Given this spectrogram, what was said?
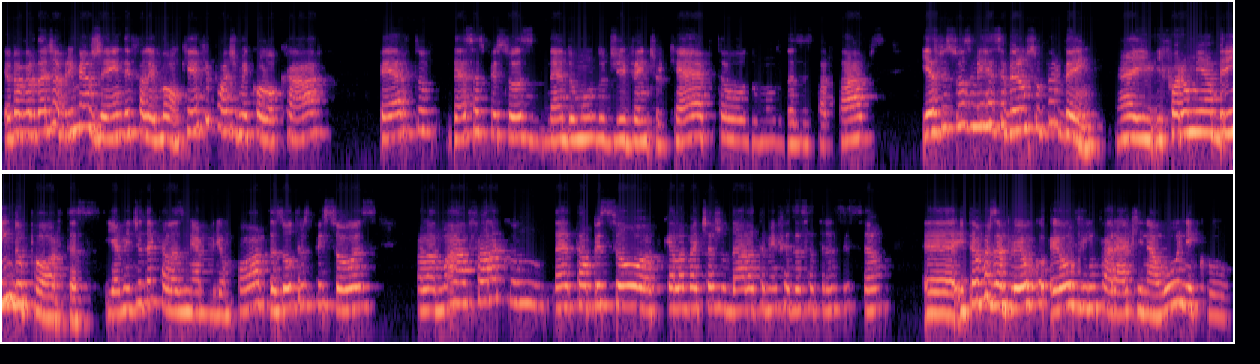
Eu, na verdade, abri minha agenda e falei, bom, quem é que pode me colocar perto dessas pessoas né, do mundo de venture capital, do mundo das startups. E as pessoas me receberam super bem, né, e, e, foram me abrindo portas. E à medida que elas me abriam portas, outras pessoas falavam: ah, fala com né, tal pessoa, porque ela vai te ajudar, ela também fez essa transição. É, então, por exemplo, eu, eu vim parar aqui na Único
